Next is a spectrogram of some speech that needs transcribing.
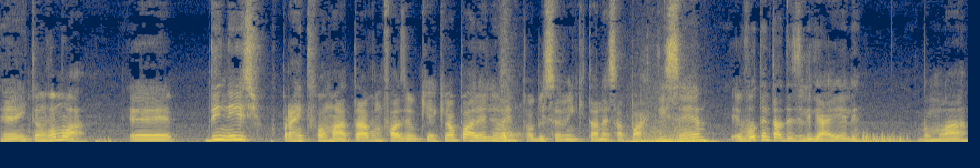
É, então vamos lá. É, de início, para a gente formatar, vamos fazer o que? Aqui o aparelho, né? Observem que está nessa parte de senha. Eu vou tentar desligar ele. Vamos lá.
